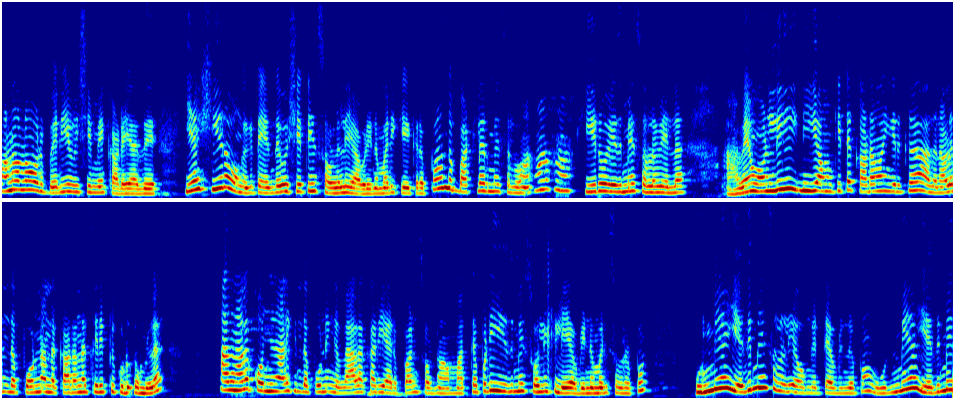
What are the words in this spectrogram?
பணம்லாம் ஒரு பெரிய விஷயமே கிடையாது. ஏன் ஹீரோ உங்ககிட்ட எந்த விஷயத்தையும் சொல்லலையா? அப்படின்ற மாதிரி கேட்குறப்போ அந்த பட்லருமே சொல்லுவான் ஆஹா ஹீரோ எதுவுமே சொல்லவே இல்லை. அவன் ஒன்லி நீ அவன்கிட்ட கடன் வாங்கியிருக்க. அதனால இந்த பொண்ணு அந்த கடனை திருப்பி கொடுக்க முடியல. அதனால் கொஞ்ச நாளைக்கு இந்த பொண்ணு இங்கே வேலைக்காரியாக இருப்பான்னு சொல்கிறான் மற்றபடி எதுவுமே சொல்லிக்கலையே அப்படின்ற மாதிரி சொல்கிறப்போ உண்மையாக எதுவுமே சொல்லலையே அவங்ககிட்ட அப்படின்றப்போ உண்மையாக எதுவுமே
